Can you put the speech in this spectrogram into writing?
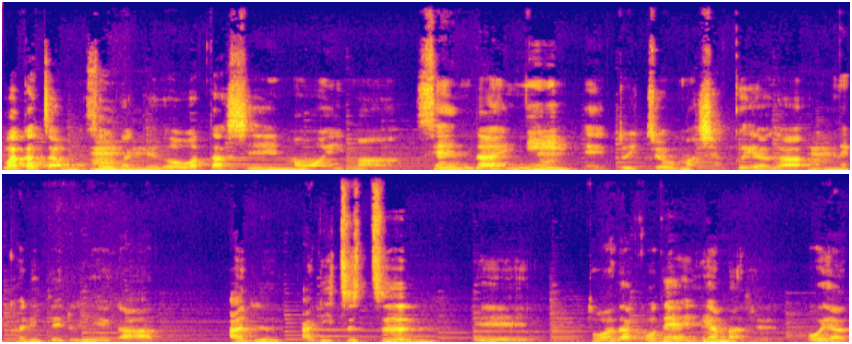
若ちゃんもそうだけど、私も今仙台に、えー、と一応まあ借家がね、うん借りてる家がああるあり十和田湖で山樹をやっ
